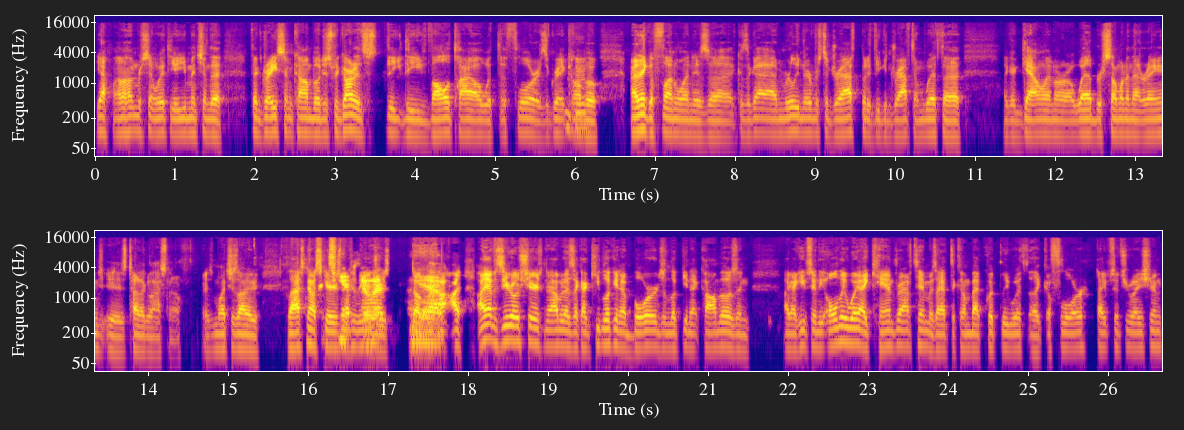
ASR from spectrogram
Yeah, I'm 100 percent with you. You mentioned the the Grayson combo. Just regardless the the volatile with the floor is a great mm-hmm. combo. Mm-hmm. I think a fun one is uh because the guy I'm really nervous to draft, but if you can draft him with a like a Gallen or a Webb or someone in that range is Tyler Glasnow. As much as I Glasnow scares me because the others. No, yeah. I, I have zero shares now, but as like I keep looking at boards and looking at combos and like I keep saying, the only way I can draft him is I have to come back quickly with like a floor type situation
